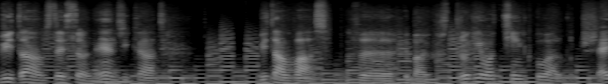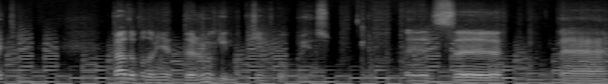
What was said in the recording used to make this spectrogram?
Witam, z tej strony Angie Cat. Witam was w chyba już drugim odcinku albo trzecim. Prawdopodobnie drugim odcinku jest z e,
